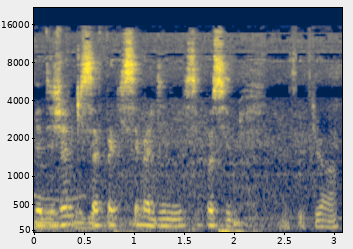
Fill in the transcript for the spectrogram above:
Il y a des jeunes qui savent pas qui c'est Maldini, c'est possible. C'est sûr, hein.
